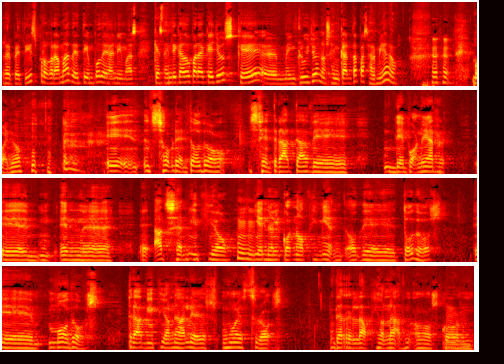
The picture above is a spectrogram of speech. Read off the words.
repetís programa de Tiempo de Ánimas, que está indicado para aquellos que, eh, me incluyo, nos encanta pasar miedo. Bueno, eh, sobre todo se trata de, de poner en, eh, eh, al servicio y en el conocimiento de todos modos tradicionales nuestros de relacionarnos con,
